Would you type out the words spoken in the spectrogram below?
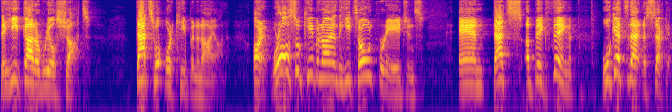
the Heat got a real shot. That's what we're keeping an eye on. All right, we're also keeping an eye on the Heat's own free agents, and that's a big thing. We'll get to that in a second.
